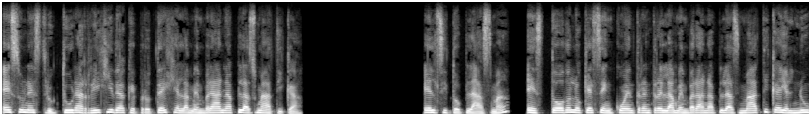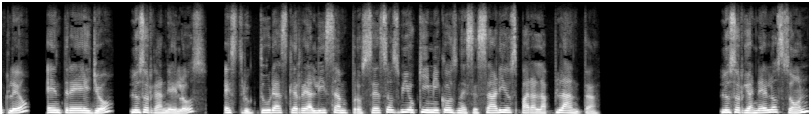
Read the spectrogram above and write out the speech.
es una estructura rígida que protege a la membrana plasmática. El citoplasma es todo lo que se encuentra entre la membrana plasmática y el núcleo, entre ello, los organelos, estructuras que realizan procesos bioquímicos necesarios para la planta. Los organelos son,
